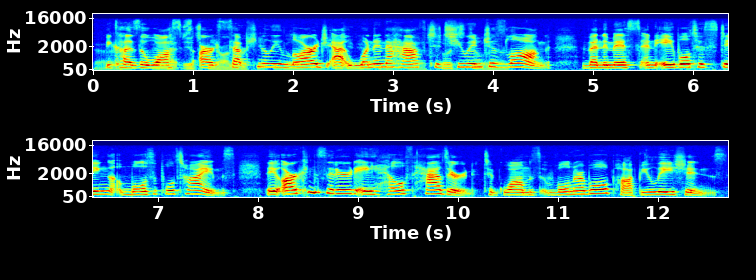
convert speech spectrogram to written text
Uh, because the wasps are exceptionally large at one and a half to two inches long, venomous and able to sting multiple times. They are considered a health hazard to Guam's vulnerable populations.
